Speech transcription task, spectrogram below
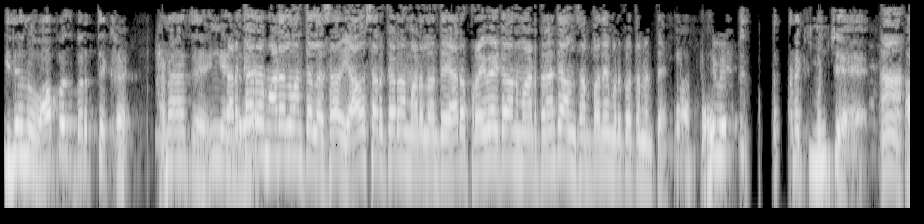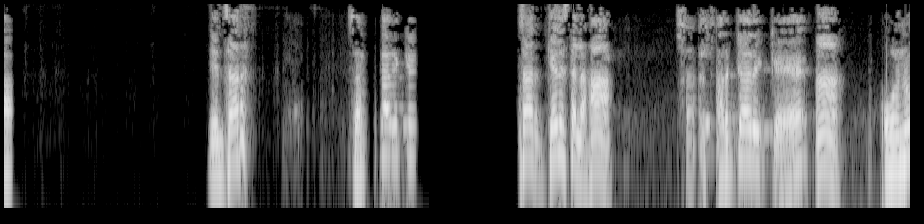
ಇದನ್ನು ವಾಪಸ್ ಬರುತ್ತೆ ಹಣ ಅಂತ ಹೆಂಗೆ ಸರ್ಕಾರ ಮಾಡಲ್ವಂತಲ್ಲ ಸರ್ ಯಾವ ಸರ್ಕಾರ ಮಾಡಲ್ವಂತ? ಯಾರು ಪ್ರೈವೇಟ್ ಅವ್ನು ಮಾಡ್ತಾನಂತೆ ಅವ್ನ್ ಸಂಪಾದನೆ ಮಾಡ್ಕೋತಾನಂತೆ. ಪ್ರೈವೇಟ್ ಮಾಡಕ್ಕೆ ಮುಂಚೆ ಏನ್ ಸರ್? ಸರ್ಕಾರಕ್ಕೆ ಸರ್ ಕೇಳಿಸ್ತಲ್ಲ ಹಾ. ಸರ್ಕಾರಕ್ಕೆ ಅವನು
